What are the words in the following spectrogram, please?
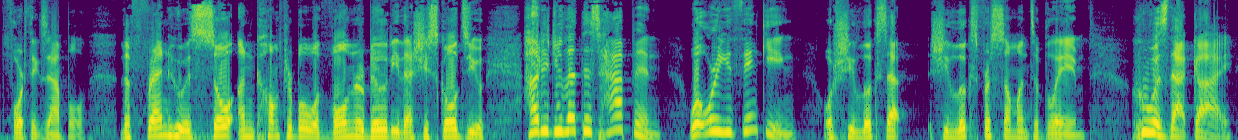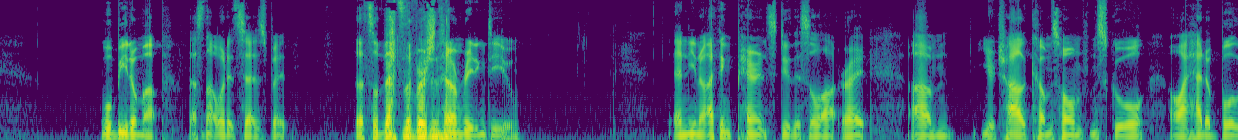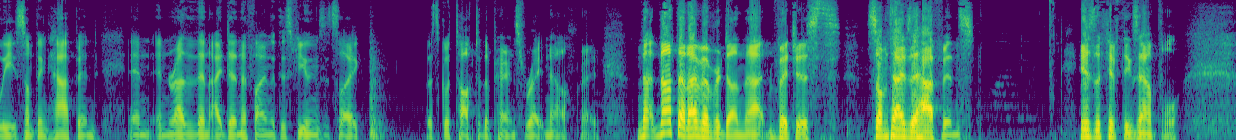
Fourth example the friend who is so uncomfortable with vulnerability that she scolds you. How did you let this happen? What were you thinking? Or she looks at she looks for someone to blame. Who was that guy? We'll beat him up. That's not what it says, but that's what, that's the version that I'm reading to you. And you know, I think parents do this a lot, right? Um, your child comes home from school. Oh, I had a bully. Something happened, and and rather than identifying with his feelings, it's like, let's go talk to the parents right now, right? Not not that I've ever done that, but just sometimes it happens. Here's the fifth example:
